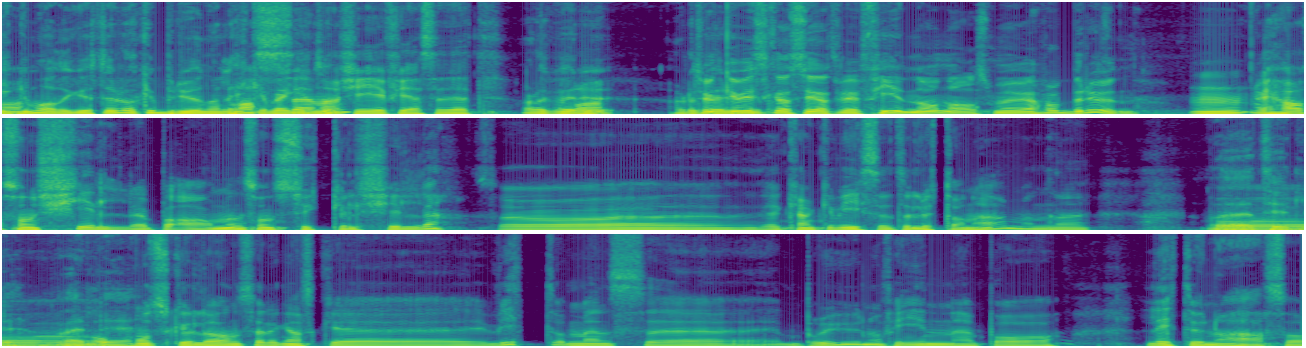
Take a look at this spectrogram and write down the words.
like måte, gutter. Dere er brun og lekker begge to. Masse energi i fjeset ditt. Har dere vært, Jeg tror ikke vi skal si at vi er fine, noen av oss, men vi er iallfall brune. brun. Mm, jeg har sånn skille på armen, sånn sykkelskille. Så øh, jeg kan ikke vise det til lytterne her, men øh, Det er tydelig. Veldig. Opp mot skulderen så er det ganske hvitt, mens øh, brun og fin på litt under her, så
